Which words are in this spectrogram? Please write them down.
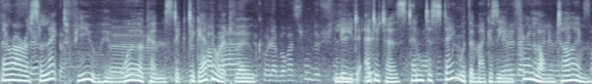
There are a select few who work and stick together at Vogue. Lead editors tend to stay with the magazine for a long time.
